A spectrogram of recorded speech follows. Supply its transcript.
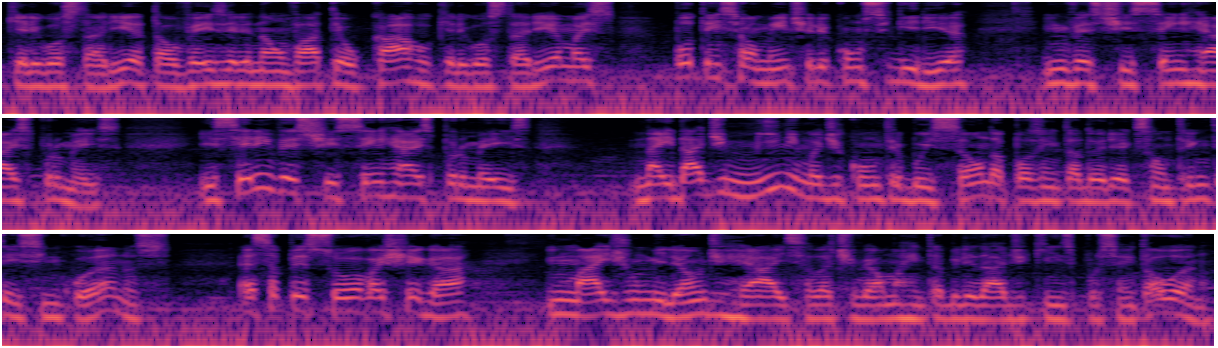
que ele gostaria, talvez ele não vá ter o carro que ele gostaria, mas potencialmente ele conseguiria investir 100 reais por mês. E se ele investir 100 reais por mês na idade mínima de contribuição da aposentadoria, que são 35 anos, essa pessoa vai chegar em mais de um milhão de reais se ela tiver uma rentabilidade de 15% ao ano.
